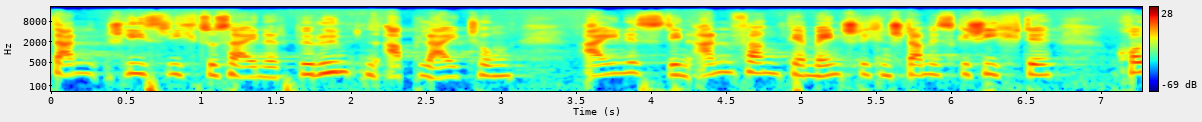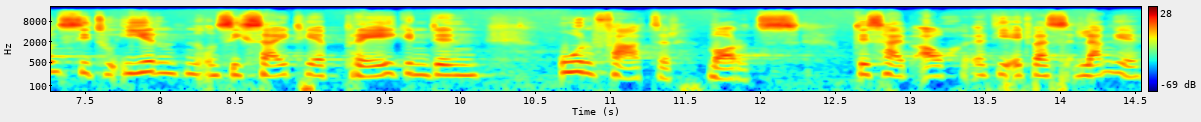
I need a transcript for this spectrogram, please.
dann schließlich zu seiner berühmten Ableitung eines den Anfang der menschlichen Stammesgeschichte konstituierenden und sich seither prägenden Urvatermords. Deshalb auch äh, die etwas lange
